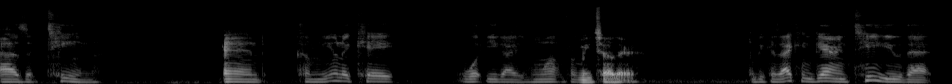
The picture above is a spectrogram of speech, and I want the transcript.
as a team and communicate what you guys want from each other. Because I can guarantee you that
